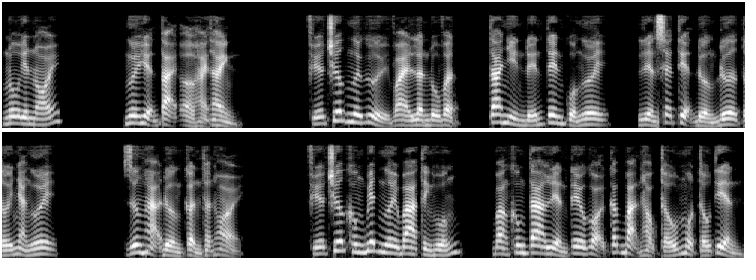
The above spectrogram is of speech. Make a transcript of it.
Nô Yên nói, ngươi hiện tại ở Hải Thành. Phía trước ngươi gửi vài lần đồ vật, ta nhìn đến tên của ngươi, liền sẽ tiện đường đưa tới nhà ngươi. Dương Hạ Đường cẩn thận hỏi. Phía trước không biết ngươi ba tình huống, bằng không ta liền kêu gọi các bạn học thấu một thấu tiền.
